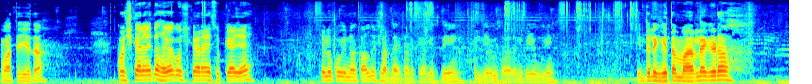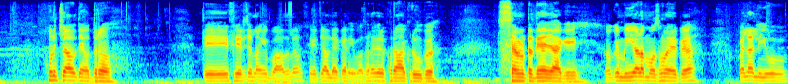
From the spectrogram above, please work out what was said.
ਵੱਤ ਜੇ ਦਾ। ਕੁਛ ਕਹਿ ਰਹੇ ਤਾਂ ਹੈਗਾ, ਕੁਛ ਕਹਿ ਰਹੇ ਸੁੱਕਿਆ ਜਿਹਾ। ਚਲੋ ਕੋਈ ਨਾ ਕੱਲ ਨੂੰ ਛੱਡ ਦਾਂਗੇ ਤੜਕੇ ਆ ਕੇ ਸਦੇ ਚੱਲੀ ਜਾਊਗੀ, ਸਾਰਾ ਦਿਨ ਹੀ ਪਈ ਜਾਊਗੀ ਇੱਧਰ ਖੇਤ ਤਾਂ ਮਾਰ ਲਿਆ ਕਿਹੜਾ। ਹੁਣ ਚੱਲਦੇ ਆ ਉਧਰ। ਤੇ ਫਿਰ ਚੱਲਾਂਗੇ ਬਾਦਲ, ਫਿਰ ਚੱਲਦੇ ਆ ਘਰੇ ਬਸ ਨਾ, ਫਿਰ ਖਰਾਕ ਖਰੂਕ ਸਿਮਟਦੇ ਆ ਜਾ ਕੇ, ਕਿਉਂਕਿ ਮੀਂਹ ਵਾਲਾ ਮੌਸਮ ਹੋਇਆ ਪਿਆ। ਪਹਿਲਾਂ ਲੀਓ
